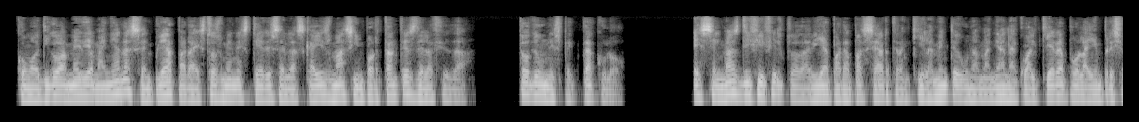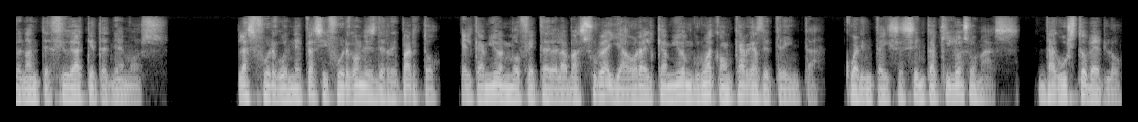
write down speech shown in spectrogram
como digo a media mañana se emplea para estos menesteres en las calles más importantes de la ciudad. Todo un espectáculo, es el más difícil todavía para pasear tranquilamente una mañana cualquiera por la impresionante ciudad que tenemos. Las furgonetas y furgones de reparto, el camión mofeta de la basura y ahora el camión grúa con cargas de 30, 40 y 60 kilos o más, da gusto verlo,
